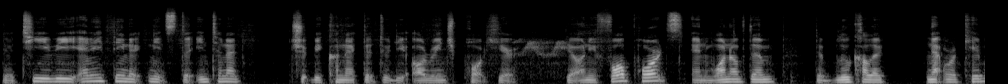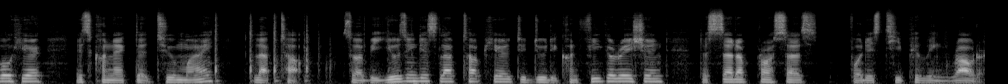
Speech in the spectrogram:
your TV, anything that needs the internet should be connected to the orange port here. There are only four ports and one of them, the blue color network cable here, is connected to my laptop. So I'll be using this laptop here to do the configuration, the setup process for this TP-Link router.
